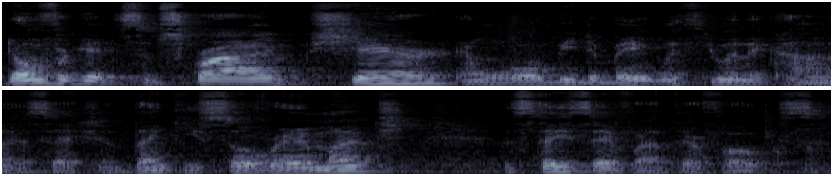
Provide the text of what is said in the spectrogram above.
don't forget subscribe, share, and we'll be debating with you in the comment section. Thank you so very much, and stay safe out there, folks.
